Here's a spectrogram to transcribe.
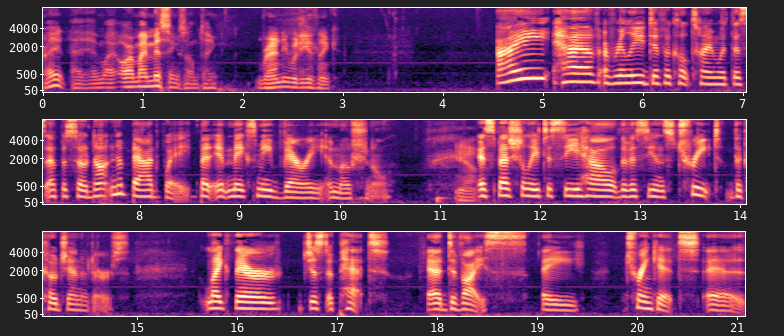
Right? I, am I or am I missing something? Randy, what do you think? I have a really difficult time with this episode, not in a bad way, but it makes me very emotional. Yeah. especially to see how the Vissians treat the cogenitors. Like they're just a pet, a device, a trinket, uh,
